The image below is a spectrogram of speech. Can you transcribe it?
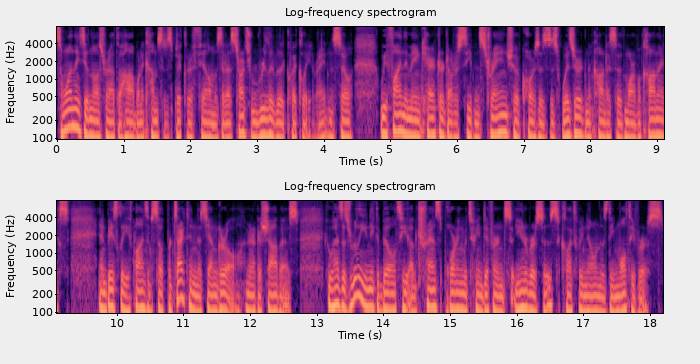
So one of the things you'll notice right out the hop when it comes to this particular film is that it starts really, really quickly, right? And so we find the main character, Dr. Stephen Strange, who of course is this wizard in the context of Marvel Comics, and basically he finds himself protecting this young girl, America Chavez, who has this really unique ability of transporting between different universes, collectively known as the multiverse.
